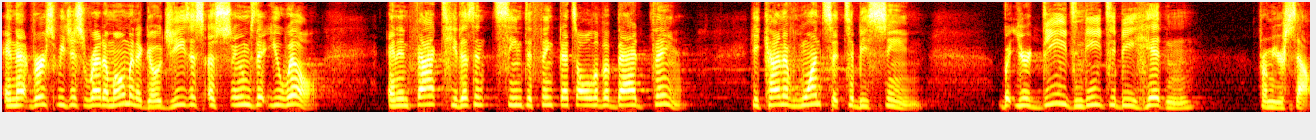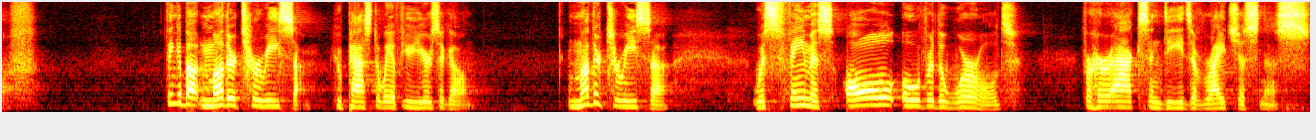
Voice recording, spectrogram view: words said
in that verse we just read a moment ago, Jesus assumes that you will. And in fact, he doesn't seem to think that's all of a bad thing. He kind of wants it to be seen. But your deeds need to be hidden from yourself. Think about Mother Teresa, who passed away a few years ago. Mother Teresa was famous all over the world for her acts and deeds of righteousness.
